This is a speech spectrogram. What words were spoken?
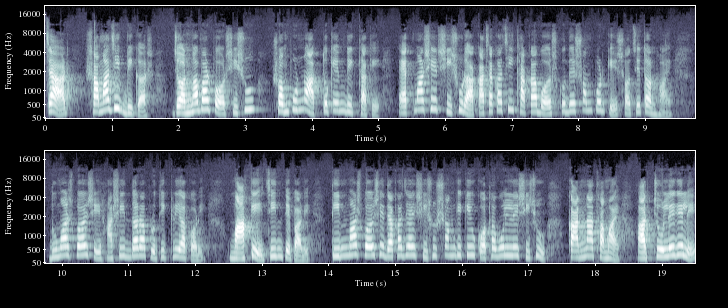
চার, সামাজিক বিকাশ। জন্মাবার পর শিশু সম্পূর্ণ আত্মকেন্দ্রিক থাকে। এক মাসের শিশুরা কাছাকাছি থাকা বয়স্কদের সম্পর্কে সচেতন হয়। দু মাস বয়সে হাসির দ্বারা প্রতিক্রিয়া করে। মাকে চিনতে পারে। তিন মাস বয়সে দেখা যায় শিশুর সঙ্গে কেউ কথা বললে শিশু কান্না থামায় আর চলে গেলে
